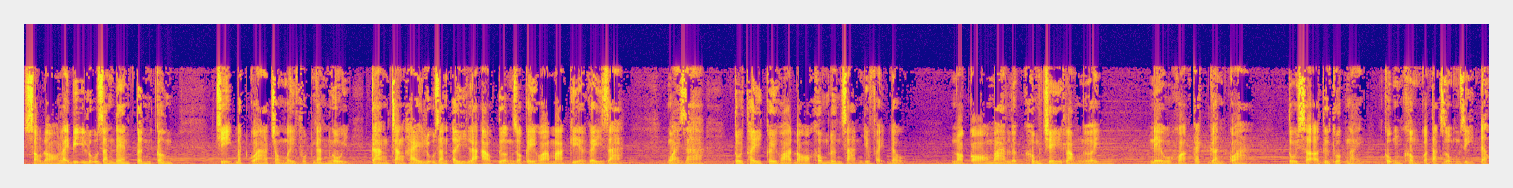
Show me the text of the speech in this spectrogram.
Sau đó lại bị lũ rắn đen tấn công, chỉ bất quá trong mấy phút ngắn ngủi, càng chẳng hay lũ rắn ấy là ảo tưởng do cây hoa ma kia gây ra. Ngoài ra, tôi thấy cây hoa đó không đơn giản như vậy đâu. Nó có ma lực khống chế lòng người. Nếu khoảng cách gần quá, tôi sợ thứ thuốc này cũng không có tác dụng gì đâu.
